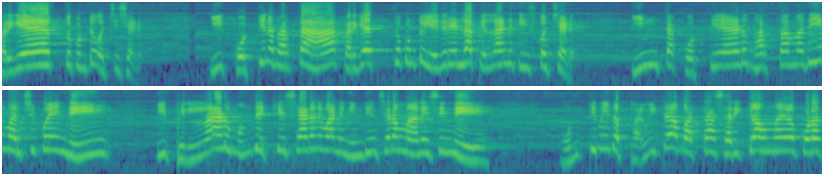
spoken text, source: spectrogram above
పరిగెత్తుకుంటూ వచ్చేసాడు ఈ కొట్టిన భర్త పరిగెత్తుకుంటూ ఎదురెళ్ళి ఆ పిల్లాన్ని తీసుకొచ్చాడు. ఇంత కొట్టినాడు భర్త అన్నది మర్చిపోయింది. ఈ పిల్లాడు ముందు ఎక్కేశాడని వాడిని నిందించడం మానేసింది. ఒంటి మీద పమిట బట్ట సరిగ్గా ఉన్నాయో కూడా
